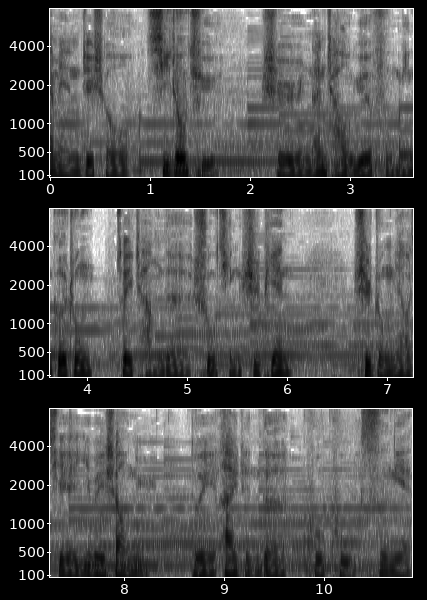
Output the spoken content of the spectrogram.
下面这首《西洲曲》是南朝乐府民歌中最长的抒情诗篇，诗中描写一位少女对爱人的苦苦思念。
